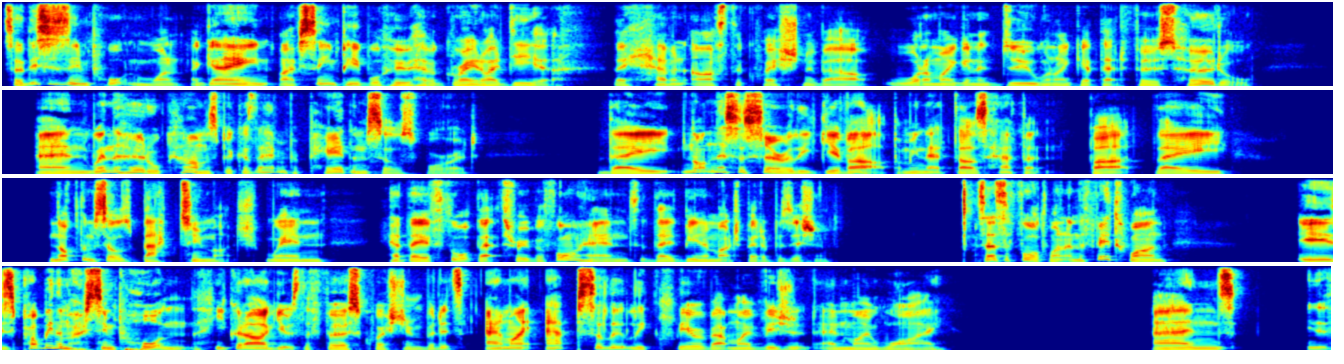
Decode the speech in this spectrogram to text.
So this is an important one. Again, I've seen people who have a great idea. They haven't asked the question about what am I going to do when I get that first hurdle? And when the hurdle comes, because they haven't prepared themselves for it, they not necessarily give up. I mean, that does happen, but they knock themselves back too much when, had they have thought that through beforehand, they'd be in a much better position. So that's the fourth one. And the fifth one is probably the most important. You could argue it's the first question, but it's Am I absolutely clear about my vision and my why? And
